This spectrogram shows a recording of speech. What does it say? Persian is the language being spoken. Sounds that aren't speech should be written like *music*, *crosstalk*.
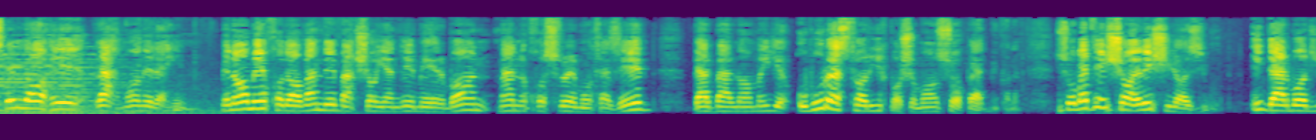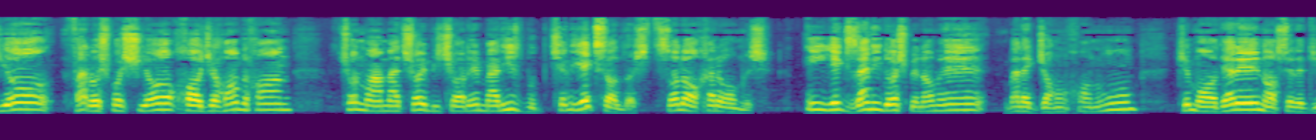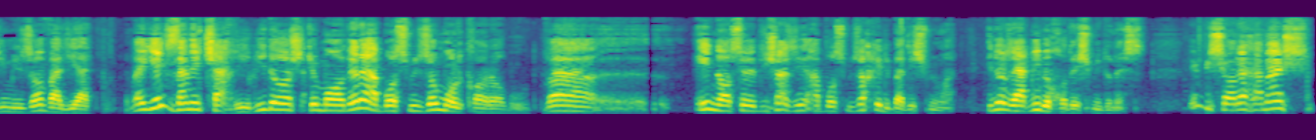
بسم الله الرحمن الرحیم. به نام خداوند بخشاینده مهربان من خسرو معتزد در برنامه عبور از تاریخ با شما صحبت می کنم صحبت شاعر شیرازی بود. این درباری ها فراشباشی ها خاجه ها می‌خوان. چون محمد شای بیچاره مریض بود چلی یک سال داشت. سال آخر عمرش. این یک زنی داشت به نام ملک جهان خانوم که مادر ناصر میرزا ولیت بود. و یک زن چهریقی داشت که مادر عباس میرزا ملکارا بود و این ناصر دیشه از این عباس میرزا خیلی بدش میومد اینو رقیب خودش می‌دونست. این بیچاره همش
